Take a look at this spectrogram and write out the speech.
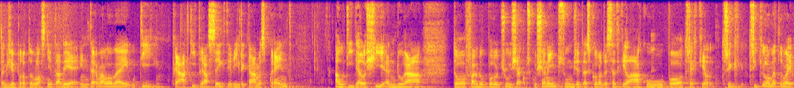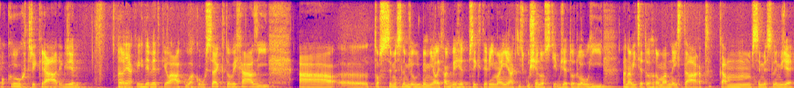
Takže proto vlastně tady je intervalový u té krátké trasy, který říkáme sprint, a u té delší endura to fakt doporučuji už jako zkušeným psům, že to je skoro 10 kiláků po 3, kil, 3, 3 kilometrový okruh třikrát, takže Eh, nějakých 9 kiláků a kousek to vychází a eh, to si myslím, že už by měli fakt běžet psy, který mají nějaké zkušenosti, že je to dlouhý a navíc je to hromadný start, kam si myslím, že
